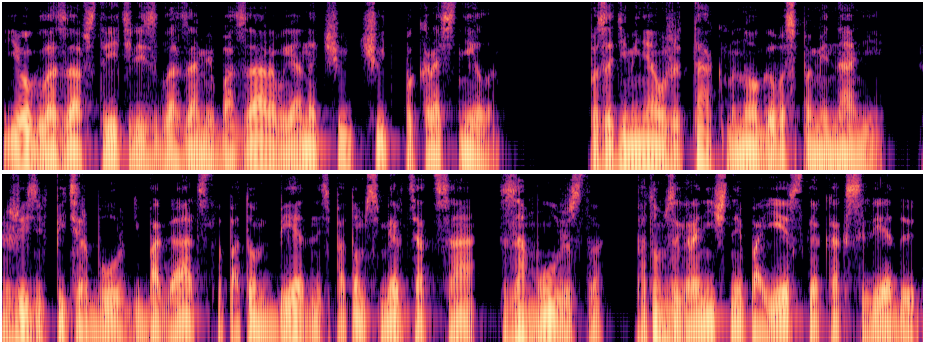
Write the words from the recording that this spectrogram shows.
Ее глаза встретились с глазами Базарова, и она чуть-чуть покраснела. Позади меня уже так много воспоминаний. Жизнь в Петербурге, богатство, потом бедность, потом смерть отца, замужество, потом заграничная поездка как следует.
